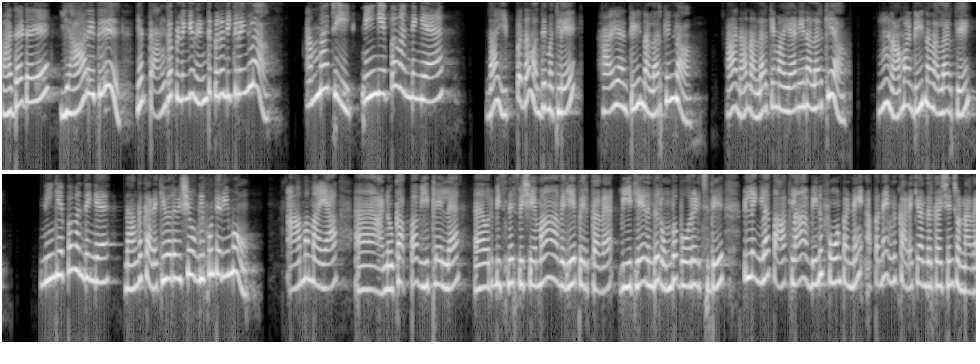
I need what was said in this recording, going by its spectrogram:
அடடே யார் இது? என் தங்க பிள்ளைங்க ரெண்டு பேரும் நிக்கிறீங்களா? அம்மாச்சி நீங்க எப்ப வந்தீங்க? நான் இப்பதான் வந்தேன் மக்களே. ஹாய் ஆண்டி நல்லா இருக்கீங்களா? ஆ நான் நல்லா இருக்கேன் மாயா நீ நல்லா இருக்கியா? ம் ஆமாண்டி நான் நல்லா இருக்கேன். நீங்க எப்போ வந்தீங்க? நாங்க கடைக்கு வர விஷயம் உங்களுக்கும் தெரியுமோ? ஆமா மாயா அனுக்கு அப்பா வீட்டில் இல்லை. ஒரு பிஸ்னஸ் விஷயமா வெளியே போயிருக்காவ. வீட்டிலே இருந்து ரொம்ப போர் அடிச்சுது. பிள்ளைங்கள பார்க்கலாம் அப்படின்னு ஃபோன் பண்ணேன். அப்போ தான் இவங்க கடைக்கு வந்திருக்க விஷயம் சொன்னாவ.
